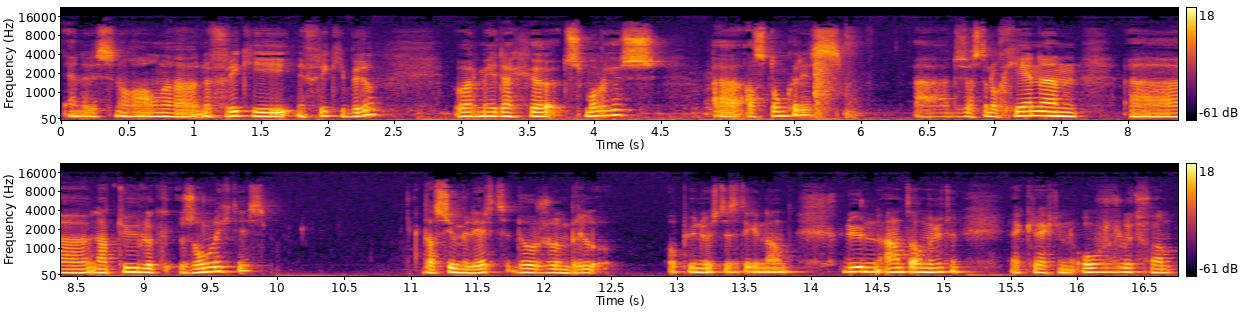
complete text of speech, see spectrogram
En dat is nogal een, een, freaky, een freaky bril, waarmee dat je het s'morgens, uh, als het donker is, uh, dus als er nog geen uh, natuurlijk zonlicht is, dat simuleert door zo'n bril op je neus te zetten gedurende een aantal minuten. Je krijgt een overvloed van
